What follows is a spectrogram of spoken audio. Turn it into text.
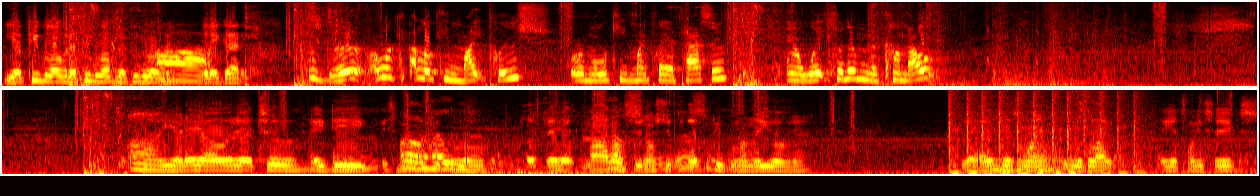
Yeah, people over there, people over there, people over Ah. there. Yeah, they got it. It's good. I look, I low key might push, or low key might play a passive, and wait for them to come out. Oh yeah, they over there too. They mm. dig. It's more Oh, people. Plus they help. Nah, Oh, don't shoot, don't shoot oh, the oh, other shit. people. I know you over there. Yeah, it's just one. It look like. Oh yeah, 26.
